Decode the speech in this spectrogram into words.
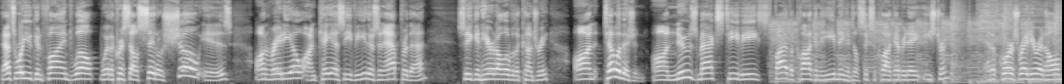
That's where you can find, well, where the Chris Salcedo show is on radio, on KSEV. There's an app for that, so you can hear it all over the country. On television, on Newsmax TV, 5 o'clock in the evening until 6 o'clock every day Eastern. And of course, right here at home,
